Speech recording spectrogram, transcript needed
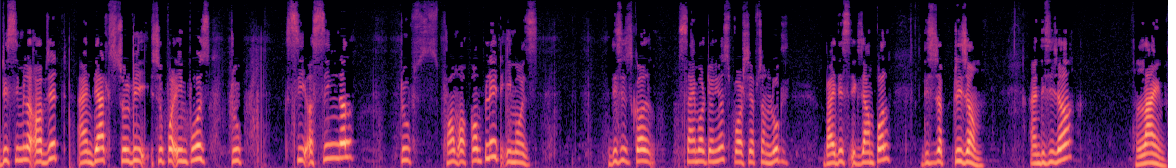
dissimilar object and that should be superimposed to see a single to form a complete image. This is called simultaneous perception. Look by this example. This is a prism and this is a line.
